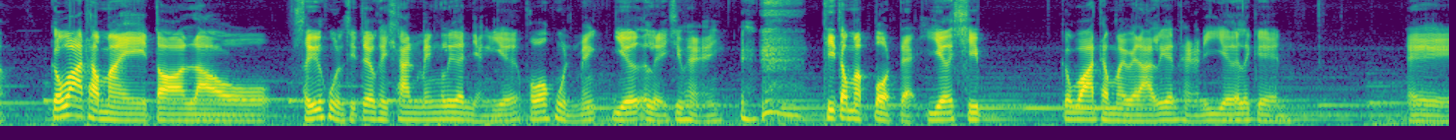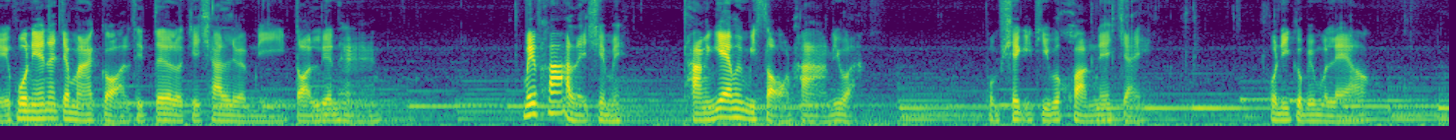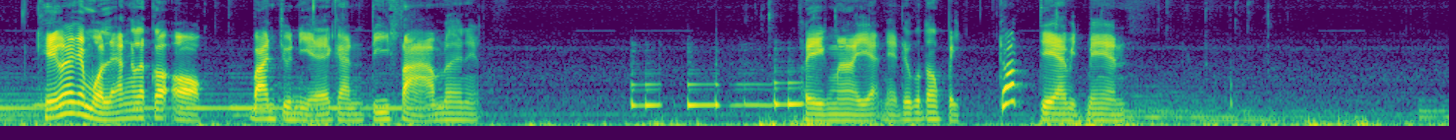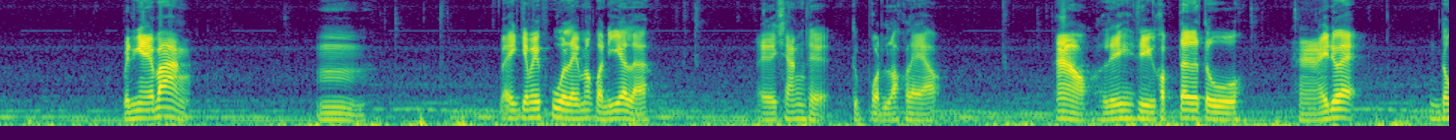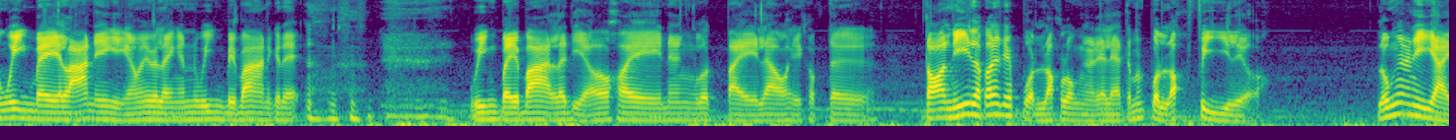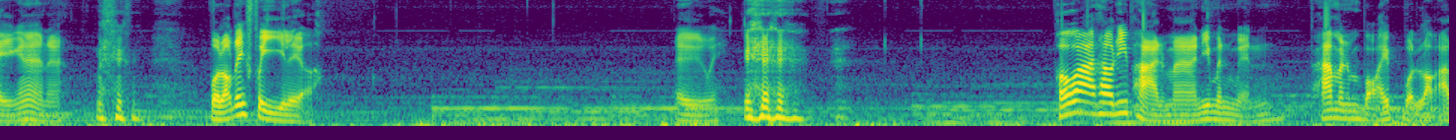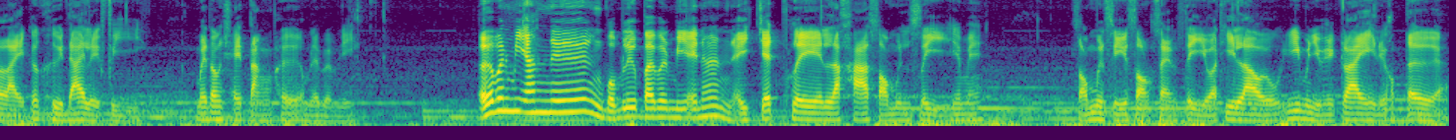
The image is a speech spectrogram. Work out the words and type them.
ก็ว่าทำไมตอนเราซื้อหุ่นซิเตอร์เคชันแม่งเลื่อนอย่างเยอะ เพราะว่าหุ่นแม่งเยอะเลยใช่ไหมที่ต้องมาปลดอะเยอะชิป ก็ว่าทำไมเวลาเลื่อนหานี่เยอะเหลือเกินเออพวกนี้น่าจะมาก่อนซิเตอร์โลเคชันเลยแบบนี้ ตอนเลื่อนหา ไม่พลาดเลยใช่ไหม ทางแยกมันมีสองทางนี่หว่า ผมเช็คอีกทีเพื่อความแน่ใจพวกนี้กดไปหมดแล้ว เคก็น่าจะหมดแล้วงั้นแล้วก็ออกบ้านจูเนียร์กันตีสามเลยเนี่ย เพลงมาเยะเนี่ยทุกก็ต้องปิดก็แจมิดแมนเป็นไงบ้าง อืมแล้เจะไม่พูดอะไรมากกว่านี้เหรอ เออช่างเถอะตูปลดล็อกแล้ว อ้าวเฮลิคอปเตอร์ตูหายด้วย ต้องวิ่งไปร้านเองอีกไม่เป็นไรงั้นวิ่งไปบ้านก็ได้ วิ่งไปบ้านแล้วเดี๋ยวค่อยนั่งรถไปแล้วเอาเฮลิคอปเตอร์ ตอนนี้เราก็จะปลดล็อกโรงงานได้แล้ว แต่มันปลดล็อกฟรีเลยเหรอ โรงงานใหญ่ๆงั้นนะปลดล็อกได้ฟรีเลยเหรอ เออเว้ยเพราะว่าเท่าที่ผ่านมานี่มันเหมือน ถ้ามันบอกให้ปลดล็อกอะไรก็คือได้เลยฟรี ไม่ต้องใช้ตังค์เพิ่มอะไรแบบนี้ เออมันมีอันนึง ผมลืมไปมันมีไอ้นั่นไอ้เจ็ตเพลนราคา24,000ใช่ไหมสองหมื่นสี่สองแสนสี่ว่าที่เราที่มันอยู่ใกล้ๆเฮลิคอปเตอร์อะ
